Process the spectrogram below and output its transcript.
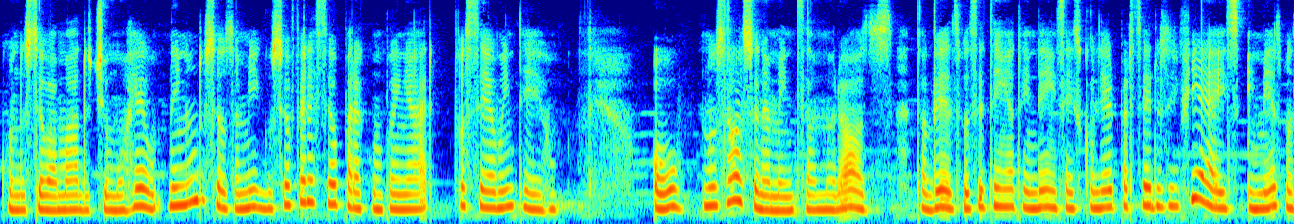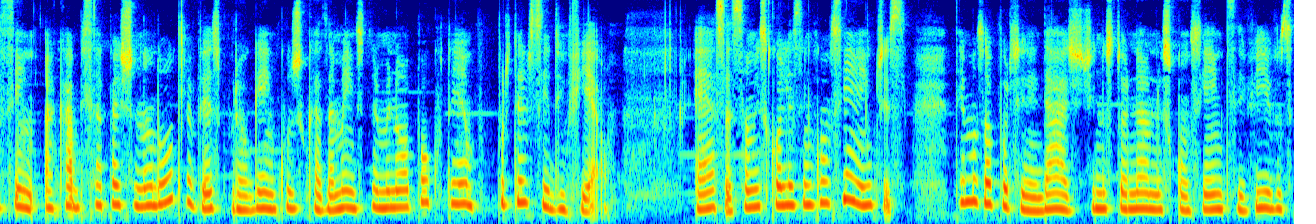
Quando seu amado tio morreu, nenhum dos seus amigos se ofereceu para acompanhar você ao enterro. Ou, nos relacionamentos amorosos, talvez você tenha a tendência a escolher parceiros infiéis e, mesmo assim, acabe se apaixonando outra vez por alguém cujo casamento terminou há pouco tempo por ter sido infiel. Essas são escolhas inconscientes. Temos a oportunidade de nos tornarmos conscientes e vivos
